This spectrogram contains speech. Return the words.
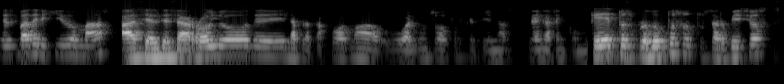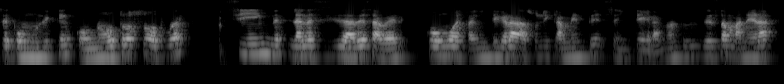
es, va dirigido más hacia el desarrollo de la plataforma o algún software que tengas, tengas en común. Que tus productos o tus servicios se comuniquen con otro software sin la necesidad de saber cómo están integradas, únicamente se integran. Entonces, de esta manera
